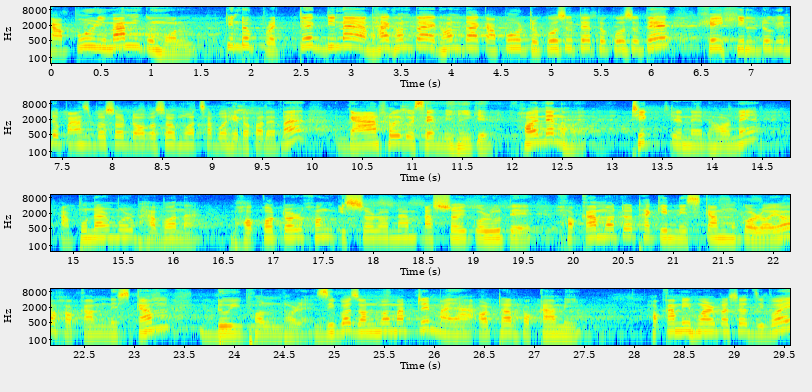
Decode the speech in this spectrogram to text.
কাপোৰ ইমান কোমল কিন্তু প্ৰত্যেক দিনাই আধা ঘণ্টা এঘণ্টা কাপোৰ টুকুচোতে টুকুচোতে সেই শিলটো কিন্তু পাঁচ বছৰ দহ বছৰ মূৰত চাব সেইডোখৰত এটা গাঁত হৈ গৈছে মিহিকৈ। হয়নে নহয়? ঠিক তেনেধৰণে আপোনাৰ মোৰ ভাৱনা ভকতৰ সং ঈশ্বৰৰ নাম আশ্ৰয় কৰোঁতে সকামতো থাকি নিষ্কাম কৰয় সকাম নিষ্কাম দুই ফল ধৰে। জীৱ জন্ম মাত্ৰে মায়া অৰ্থাৎ সকামী। সকামী হোৱাৰ পাছত জীৱই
